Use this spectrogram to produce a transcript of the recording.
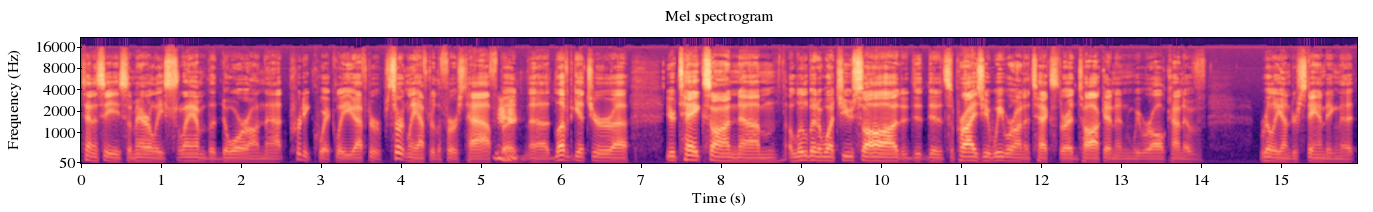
Tennessee summarily slammed the door on that pretty quickly after certainly after the first half. But uh, I'd love to get your uh, your takes on um, a little bit of what you saw. Did, did it surprise you? We were on a text thread talking, and we were all kind of really understanding that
